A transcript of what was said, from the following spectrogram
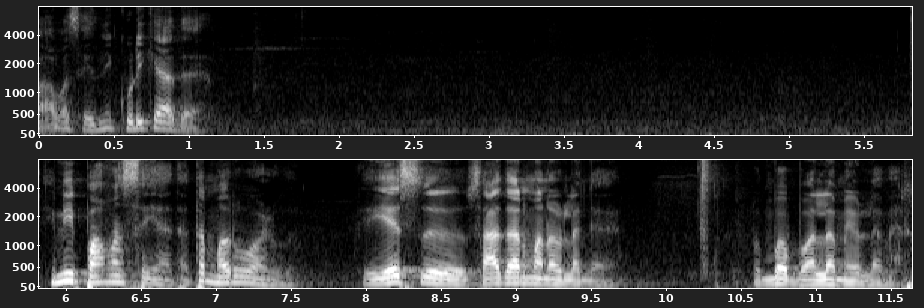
பாவம் செய்து நீ குடிக்காத. இனி பாவம் செய்யாது அதான் மறுவாழ்வு. இயேசு சாதாரணமான இல்லைங்க ரொம்ப வல்லமை உள்ளவர்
